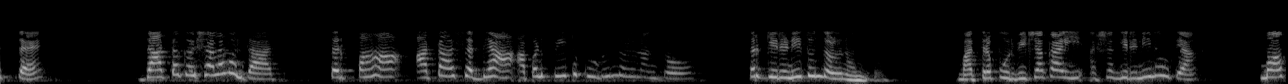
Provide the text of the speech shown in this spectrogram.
दिसतंय जात कशाला म्हणतात? तर पहा आता सध्या आपण पीठ कुडून दळून आणतो तर गिरणीतून दळून आणतो. मात्र पूर्वीच्या काळी अशा गिरणी नव्हत्या. मग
